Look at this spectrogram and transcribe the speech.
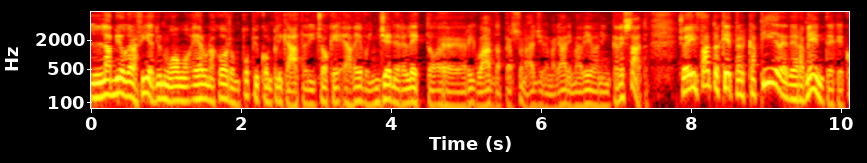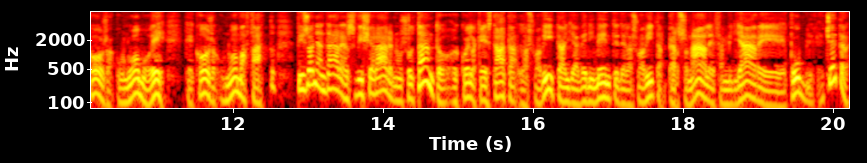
la biografia di un uomo era una cosa un po' più complicata di ciò che avevo in genere letto eh, riguardo a personaggi che magari mi avevano interessato. Cioè il fatto che per capire veramente che cosa un uomo è, che cosa un uomo ha fatto, bisogna andare a sviscerare non soltanto quella che è stata la sua vita, gli avvenimenti della sua vita personale, familiare, pubblica, eccetera,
